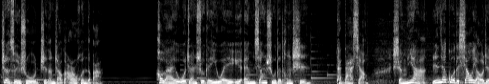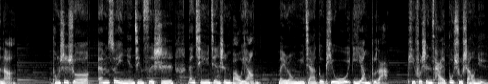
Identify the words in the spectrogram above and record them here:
这岁数只能找个二婚的吧。后来我转述给一位与 M 相熟的同事，他大笑：“什么呀，人家过得逍遥着呢。”同事说：“M 虽已年近四十，但勤于健身保养，美容瑜伽、肚皮舞一样不落，皮肤身材不输少女。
